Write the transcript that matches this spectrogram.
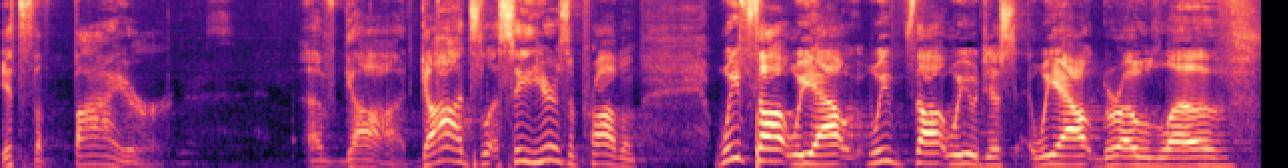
It's the fire of God. God's see, here's the problem. We've thought we out we've thought we would just we outgrow love.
